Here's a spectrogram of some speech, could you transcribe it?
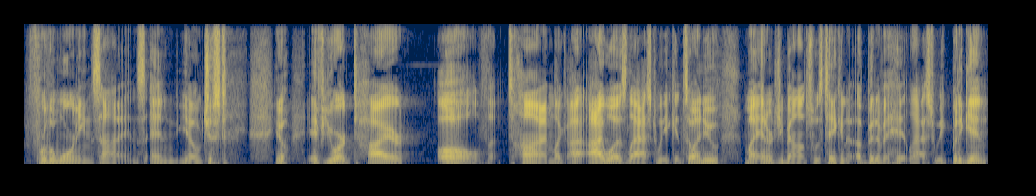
for the warning signs and you know just you know if you are tired all the time like I, I was last week and so i knew my energy balance was taking a, a bit of a hit last week. But again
